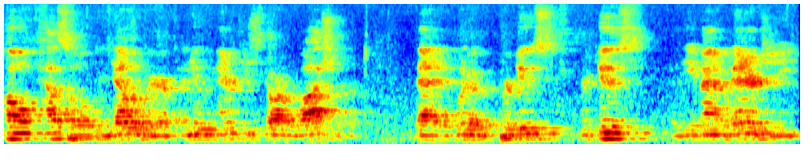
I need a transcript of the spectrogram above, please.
home household in Delaware a new Energy Star washer, that would have produced reduced the amount of energy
